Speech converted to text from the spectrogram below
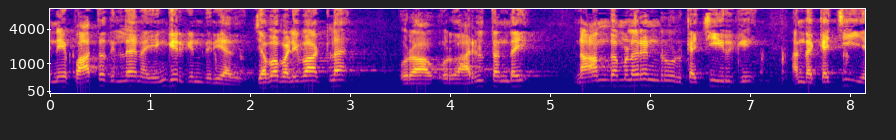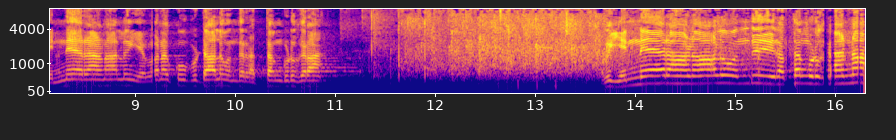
என்னை பார்த்ததில்லை நான் எங்கே இருக்கேன்னு தெரியாது. ஜப வழிபாட்டில் ஒரு ஒரு அருள் தந்தை நாம் தமிழர் என்று ஒரு கட்சி இருக்குது அந்த கட்சி எந்நேரானாலும் எவனை கூப்பிட்டாலும் வந்து ரத்தம் கொடுக்கறான். எந்நேரம் எந்நேரானாலும் வந்து ரத்தம் கொடுக்கறான்னா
